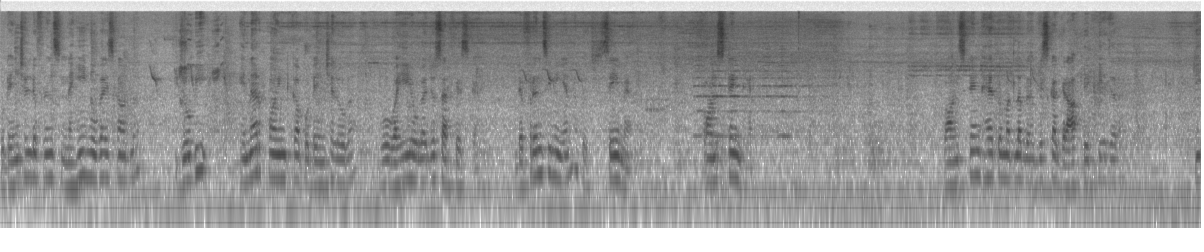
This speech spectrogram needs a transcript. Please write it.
पोटेंशियल डिफरेंस नहीं होगा इसका मतलब। जो भी इनर पॉइंट का पोटेंशियल होगा, वो वही होगा जो सरफेस का है। डिफरेंस ही नहीं है ना कुछ सेम है। कांस्टेंट है। कांस्टेंट है तो मतलब इसका ग्राफ देखिए ज़रा। कि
